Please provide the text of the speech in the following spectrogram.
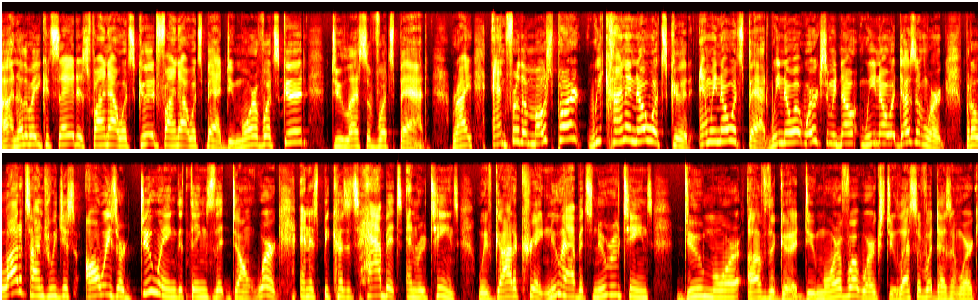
Uh, another way you could say it is find out what's good, find out what's bad. Do more of what's good, do less of what's bad, right? And for the most part, we kind of know what's good and we know what's bad. We know what works and we know we know what doesn't work. But a lot of times we just always are doing the things that don't work, and it's because it's habits and routines. We've got to create new habits, new routines, do more of the good, do more of what works, do less of what doesn't work,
